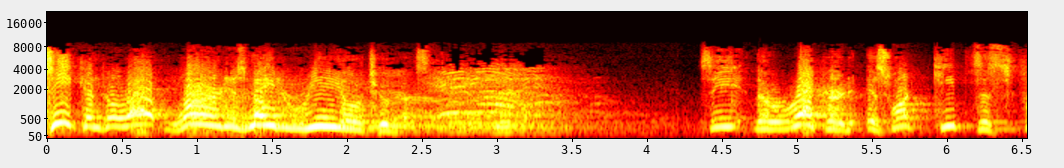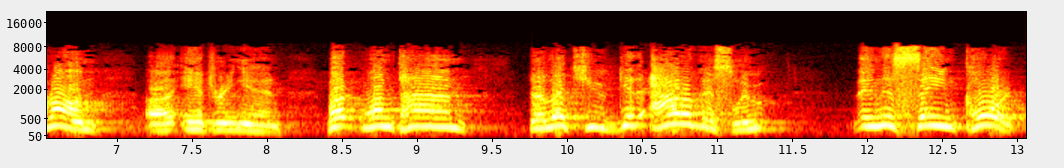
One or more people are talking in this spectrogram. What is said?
seek until that word is made real to us. See, the record is what keeps us from uh, entering in. But one time, to let you get out of this loop, in this same court,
